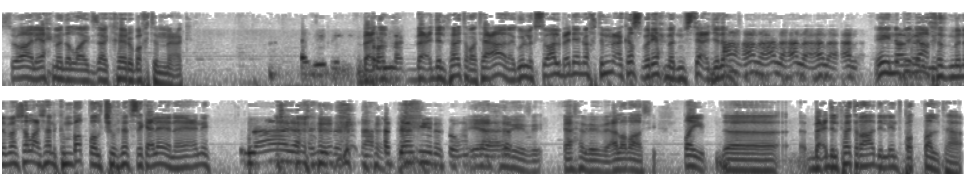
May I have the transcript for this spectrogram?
سؤال يا أحمد الله يجزاك خير وبختم معك. بعد. بعد الفترة تعال أقول لك سؤال بعدين اختم معك أصبر يا أحمد مستعجل انت آه، هلا هلا هلا هلا هلا اي نبي. ناخذ من ما شاء الله عشانك مبطل تشوف نفسك علينا يعني لا يا حبيبي خدامينكم يا حبيبي يا حبيبي على راسي طيب آه بعد الفترة هذه اللي أنت بطلتها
